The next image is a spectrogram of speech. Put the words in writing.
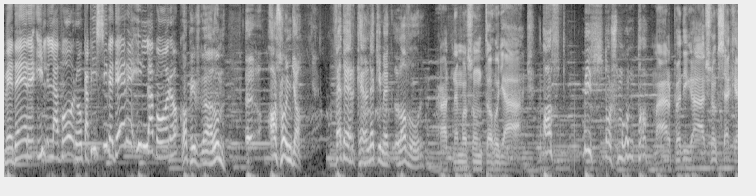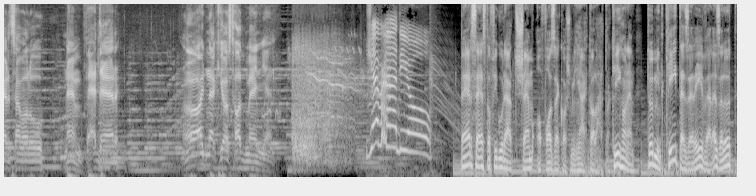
Vedere il lavoro, capisci? Vedere il lavoro. Kapizsgálom. Ö, Azt mondja, vederkel neki meg lavor. Hát nem azt mondta, hogy ács. Azt biztos mondta. Már pedig ácsnak szekerce való, nem veder. Adj neki, azt hadd menjen. Zsebrádió! Persze ezt a figurát sem a fazekas Mihály találta ki, hanem több mint 2000 évvel ezelőtt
